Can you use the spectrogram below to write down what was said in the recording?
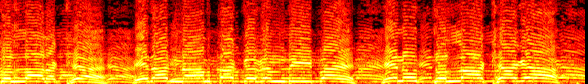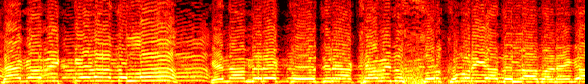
ਦੁੱਲਾ ਰੱਖਿਆ ਇਹਦਾ ਨਾਮ ਤਾਂ ਗਗਨਦੀਪ ਹੈ। ਇਹਨੂੰ ਦੁੱਲਾ ਆਖਿਆ ਗਿਆ। ਮੈਂ ਕਿਹਾ ਵੀ ਕਿਹੜਾ ਦੁੱਲਾ? ਕਹਿੰਦਾ ਮੇਰੇ ਕੋਚ ਨੇ ਆਖਿਆ ਵੀ ਤੂੰ ਸੁਰਖਪੁਰੀਆ ਦੁੱਲਾ ਬਣੇਗਾ।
